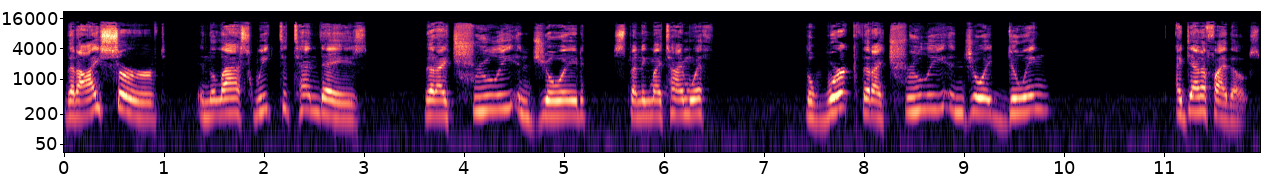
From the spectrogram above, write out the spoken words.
that I served in the last week to 10 days that I truly enjoyed spending my time with, the work that I truly enjoyed doing, identify those.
